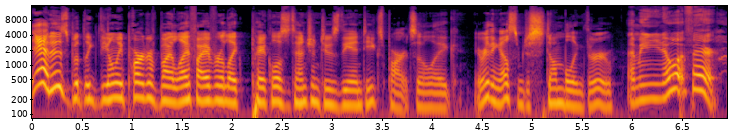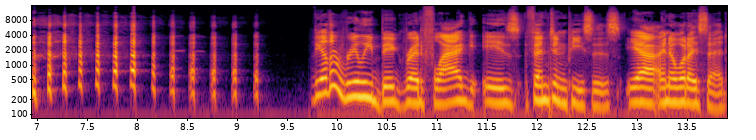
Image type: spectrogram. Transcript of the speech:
yeah, it is, but like the only part of my life I ever like pay close attention to is the antiques part, so like everything else I'm just stumbling through. I mean, you know what? Fair. The other really big red flag is Fenton pieces. Yeah, I know what I said.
